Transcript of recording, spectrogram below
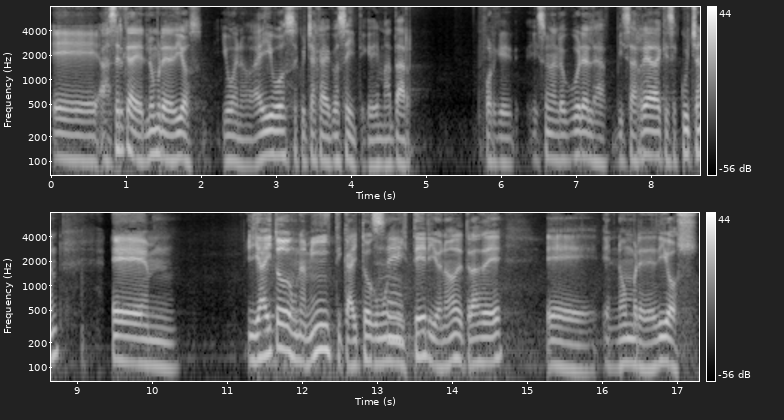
eh, acerca del nombre de Dios. Y bueno, ahí vos escuchás cada cosa y te querés matar. Porque es una locura las bizarreadas que se escuchan. Eh, y hay toda una mística, hay todo como un misterio, ¿no? Detrás de eh, el nombre de Dios.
